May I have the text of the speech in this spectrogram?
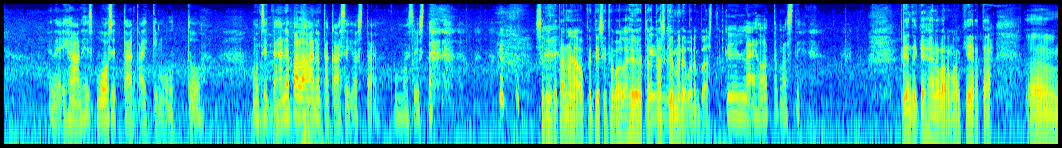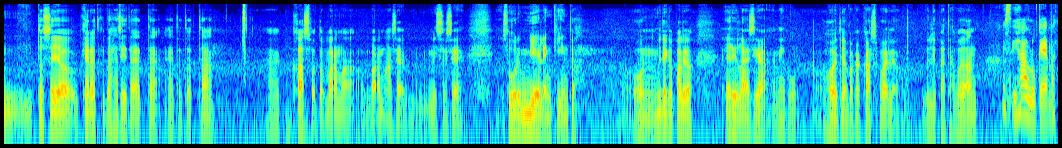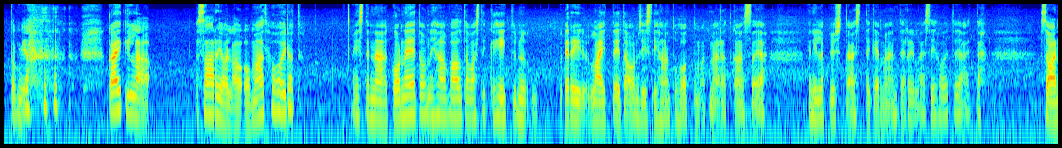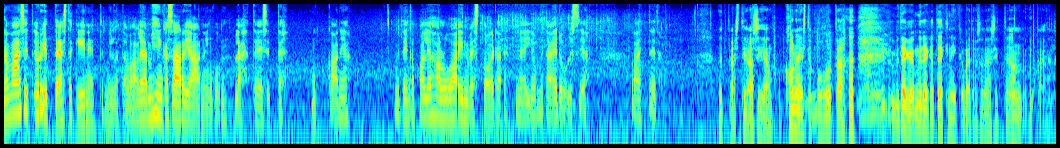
Ja ne ihan siis vuosittain kaikki muuttuu. Mutta sittenhän ne palaa aina takaisin jostain kumman syystä. Se, minkä tänään opit, niin siitä voi olla hyötyä Kyllä. taas kymmenen vuoden päästä. Kyllä, ehdottomasti. Pientä kehää varmaan kiertää. Tuossa jo kerrotkin vähän siitä, että, että tota, kasvot on varmaan, varmaan se, missä se suurin mielenkiinto on. Miten paljon erilaisia niin kuin, hoitoja vaikka kasvoille ylipäätään voi antaa? Ihan lukemattomia. Kaikilla sarjoilla on omat hoidot. Ja sitten nämä koneet on ihan valtavasti kehittynyt. Eri laitteita on siis ihan tuhottomat määrät kanssa ja, ja niillä pystytään sitten tekemään erilaisia hoitoja. Että se on aina vain sit yrittäjästä kiinni, että millä tavalla ja mihinkä sarjaa niin kun lähtee sitten mukaan. Ja miten paljon haluaa investoida, että ne ei ole mitään edullisia laitteita. Nyt päästiin asiaan. Koneista puhutaan. mitenkä, mitenkä tekniikkavetossa tämä sitten on nykypäivänä?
